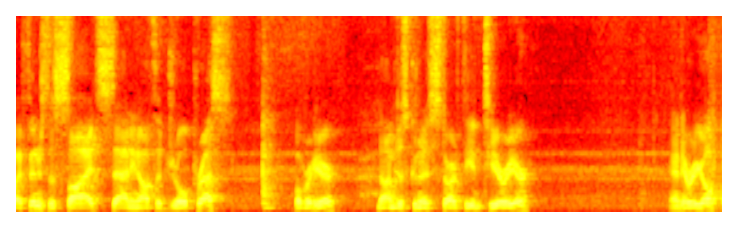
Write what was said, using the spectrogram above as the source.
So I finished the sides sanding off the drill press over here. Now I'm just going to start the interior. And here we go.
